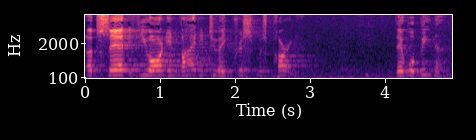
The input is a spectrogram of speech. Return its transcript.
upset if you aren't invited to a Christmas party. There will be none.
